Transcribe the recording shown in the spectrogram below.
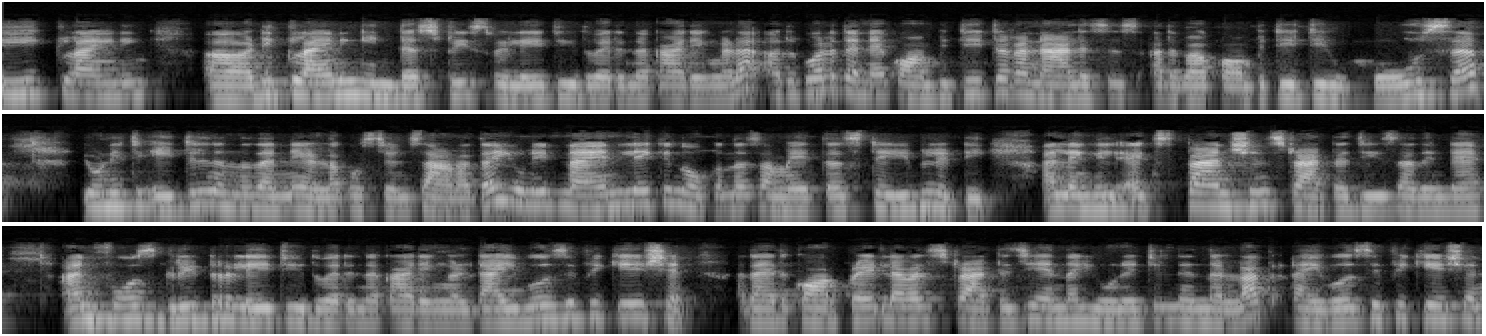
declining declining industries relate ചെയ്ത് വരുന്ന കാര്യങ്ങൾ അതുപോലെ തന്നെ കോമ്പറ്റീറ്റർ അനാലിസിസ് അഥവാ കോമ്പറ്റേറ്റീവ് മൂവ്സ് യൂണിറ്റ് എയ്റ്റിൽ നിന്ന് തന്നെയുള്ള ക്വസ്റ്റ്യൻസ് ആണത്. യൂണിറ്റ് നയനിലേക്ക് നോക്കുന്ന സമയത്ത് സ്റ്റേബിലിറ്റി അല്ലെങ്കിൽ എക്സ്പാൻഷൻ സ്ട്രാറ്റജീസ് അതിന്റെ അൻഫോഴ്സ് ഗ്രിഡ് റിലേറ്റ് ചെയ്ത് വരുന്ന കാര്യങ്ങൾ ഡൈവേഴ്സിഫിക്കേഷൻ അതായത് കോർപ്പറേറ്റ് ലെവൽ സ്ട്രാറ്റജി എന്ന യൂണിറ്റിൽ നിന്നുള്ള diversification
